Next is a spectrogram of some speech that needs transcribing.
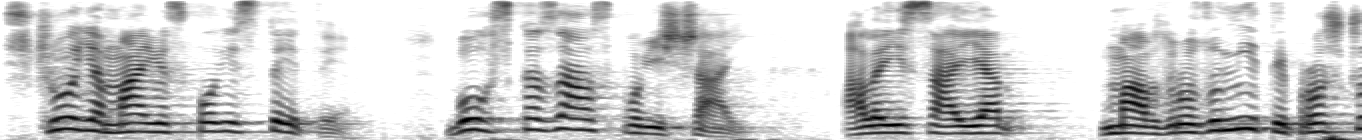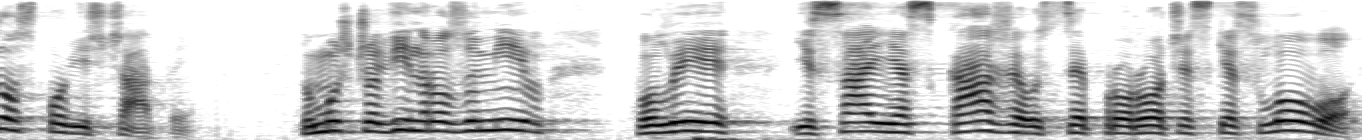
Що я маю сповістити? Бог сказав сповіщай, але Ісая мав зрозуміти, про що сповіщати. Тому що він розумів, коли Ісаїя скаже ось це пророчеське слово,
